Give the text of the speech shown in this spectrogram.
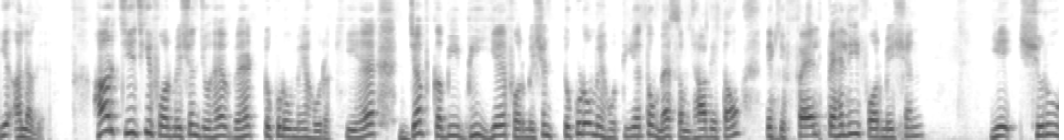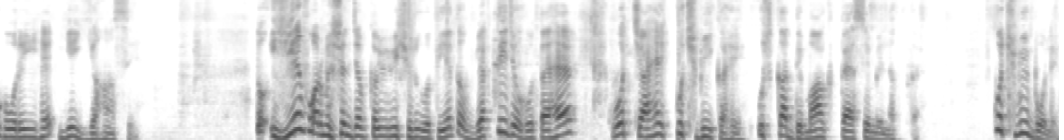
ये अलग है। हर चीज़ की फॉर्मेशन जो है, वह टुकड़ों में हो रखी है। जब कभी भी ये फॉर्मेशन टुकड़ों में होती है तो मैं समझा देता हूँ। देखिए, फैल, पहली फॉर्मेशन ये शुरू हो रही है, ये यहाँ से। तो ये फॉर्मेशन जब कभी भी शुरू होती है तो व्यक्ति जो होता है, वो चाहे कुछ भी कहे, उसका दिमाग पैसे में लगता है। कुछ भी बोले,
